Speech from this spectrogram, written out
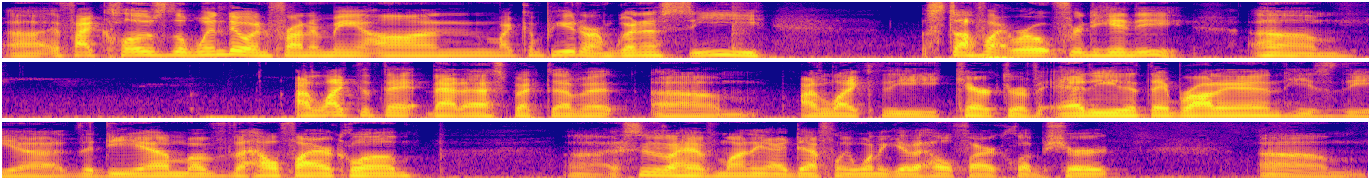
uh, if I close the window in front of me on my computer, I'm gonna see stuff I wrote for D and D. Um, I like that, that that aspect of it. Um, I like the character of Eddie that they brought in. He's the uh, the DM of the Hellfire Club. Uh, as soon as I have money, I definitely want to get a Hellfire Club shirt. Um,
